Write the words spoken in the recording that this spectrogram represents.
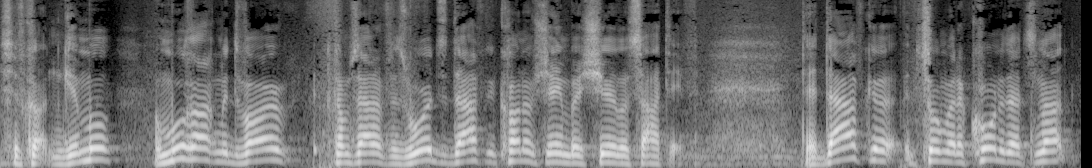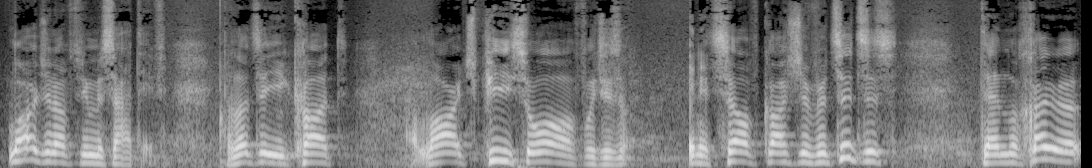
Sivkot and Gimel Umurach Midvar comes out of his words Dafka Konav Shem Bashir Lasativ that dafka it's talking about a corner that's not large enough to be misativ. But let's say you cut a large piece off, which is in itself kosher for tzitzis, then l'chayra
